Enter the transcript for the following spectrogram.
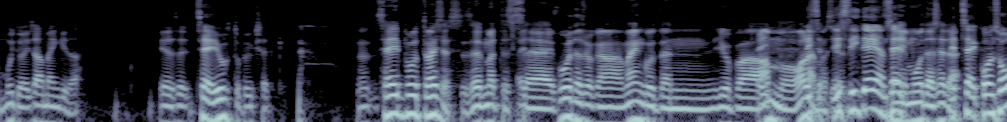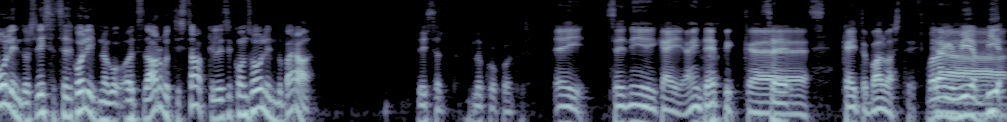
muidu ei saa mängida. ja see, see juhtub üks hetk. no see ei puutu asjasse, selles mõttes äh, kuutasuga mängud on juba Ei, ammu olemas lihtsalt, idee on see, ei muuda seda et see konsoolindus lihtsalt, see kolib nagu, et seda arvutist saabki, lihtsalt konsoolindub ära, lihtsalt lõppkokkuvõttes. ei, see nii ei käi, ainult Epic see... See- käitub halvasti. ma räägin viie, viie,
